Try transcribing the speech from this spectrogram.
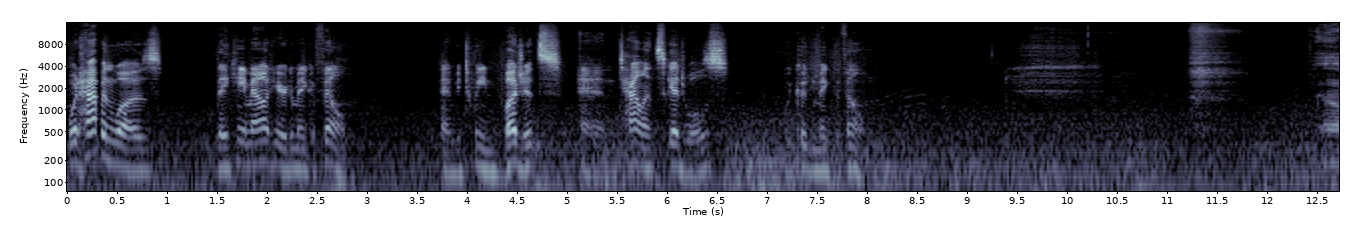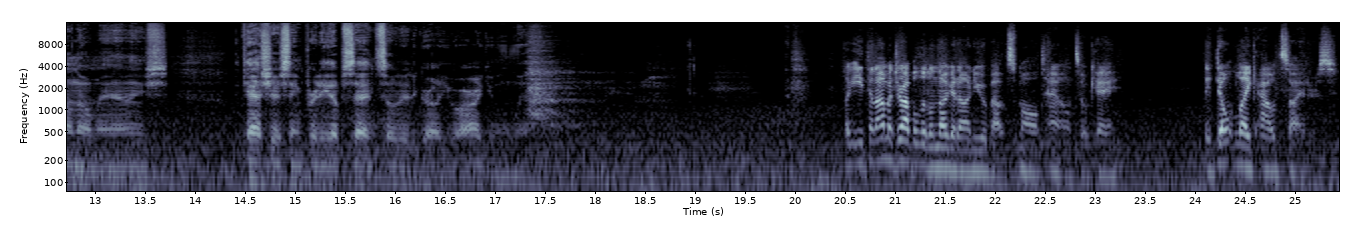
What happened was they came out here to make a film. And between budgets and talent schedules, we couldn't make the film. I don't know, man. I mean, sh- the cashier seemed pretty upset, and so did the girl you were arguing with. Look, Ethan, I'm gonna drop a little nugget on you about small towns, okay? They don't like outsiders,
